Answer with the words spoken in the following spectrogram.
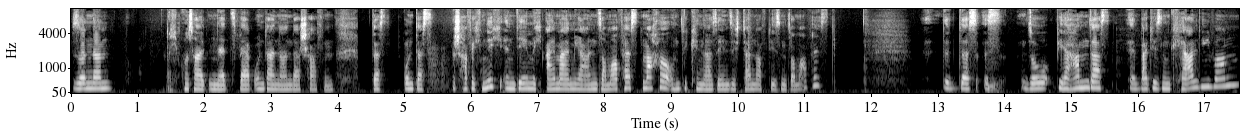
sondern ich muss halt ein Netzwerk untereinander schaffen. Das und das schaffe ich nicht, indem ich einmal im Jahr ein Sommerfest mache und die Kinder sehen sich dann auf diesem Sommerfest. Das ist so, wir haben das äh, bei diesen Kerlivern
